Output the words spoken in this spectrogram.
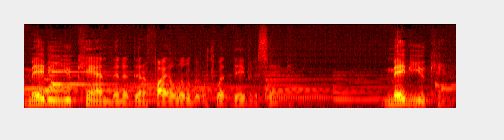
Maybe you can then identify a little bit with what David is saying. Maybe you can.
